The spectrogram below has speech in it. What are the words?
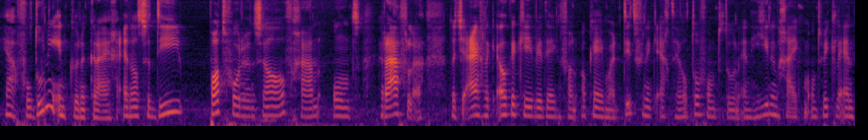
ja, voldoening in kunnen krijgen. En dat ze die pad voor hunzelf gaan ontrafelen. Dat je eigenlijk elke keer weer denkt van oké, maar dit vind ik echt heel tof om te doen. En hierin ga ik me ontwikkelen. En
